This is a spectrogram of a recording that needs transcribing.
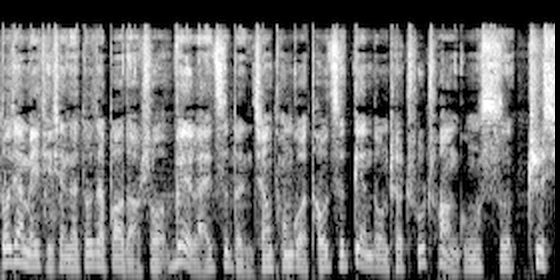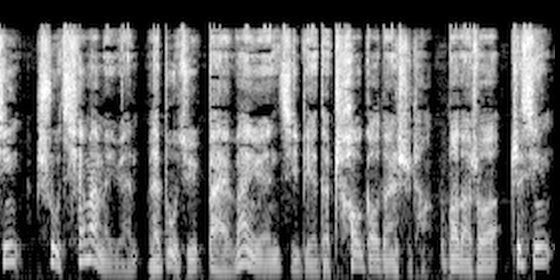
多家媒体现在都在报道说，未来资本将通过投资电动车初创公司智新数千万美元来布局百万元级别的超高端市场。报道说，智新。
